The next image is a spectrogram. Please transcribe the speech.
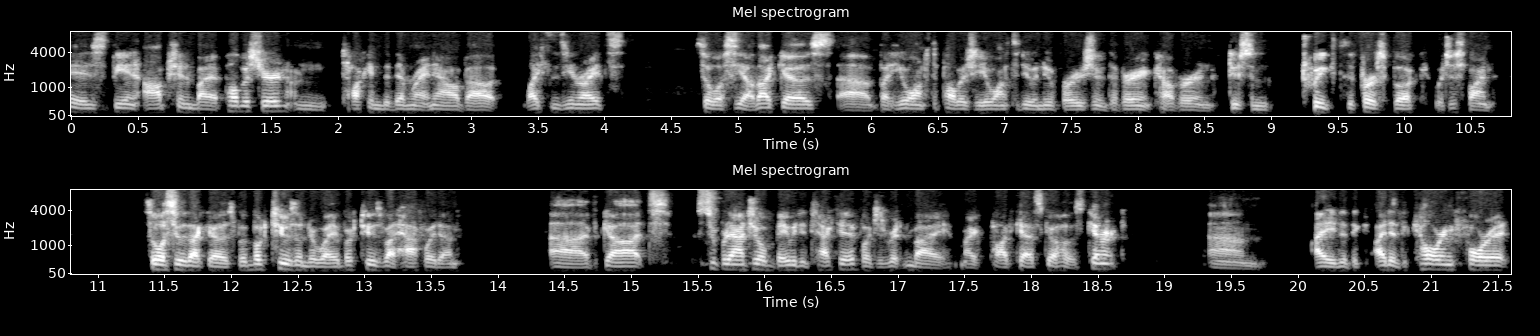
is being optioned by a publisher. I'm talking to them right now about licensing rights. So we'll see how that goes. Uh, but he wants to publish it. He wants to do a new version with the variant cover and do some tweaks to the first book, which is fine. So we'll see where that goes. But book two is underway. Book two is about halfway done. Uh, I've got Supernatural Baby Detective, which is written by my podcast co-host Kenrick. Um, I did the I did the coloring for it.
